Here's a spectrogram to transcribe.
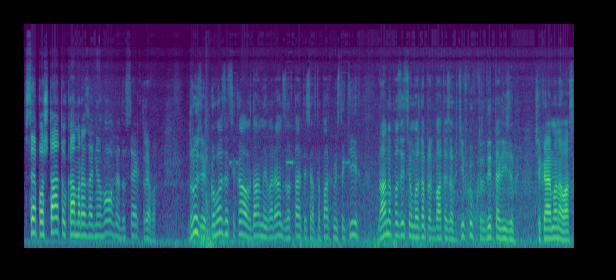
Все по штату, камера заднього огляду, все як треба. Друзі, кого зацікавив даний варіант, звертайтеся в автопарк міста Київ. Дану позицію можна придбати за готівку в кредит та лізинг. Чекаємо на вас.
